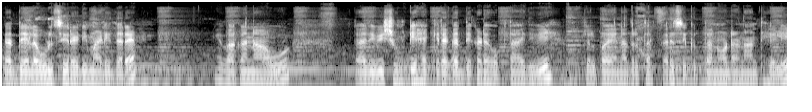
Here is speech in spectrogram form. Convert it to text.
ಗದ್ದೆ ಎಲ್ಲ ಉಳಿಸಿ ರೆಡಿ ಮಾಡಿದ್ದಾರೆ. ಇವಾಗ ನಾವು ಹೋಗ್ತಾ ಇದ್ದೀವಿ ಶುಂಠಿ ಹಾಕಿರೋ ಗದ್ದೆ ಕಡೆ ಹೋಗ್ತಾ ಇದ್ದೀವಿ ಸ್ವಲ್ಪ ಏನಾದರೂ ತರಕಾರಿ ಸಿಗುತ್ತಾ ನೋಡೋಣ ಅಂತ ಹೇಳಿ.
